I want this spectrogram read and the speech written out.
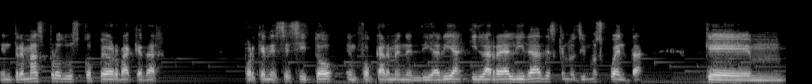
entre más produzco, peor va a quedar, porque necesito enfocarme en el día a día. Y la realidad es que nos dimos cuenta que,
